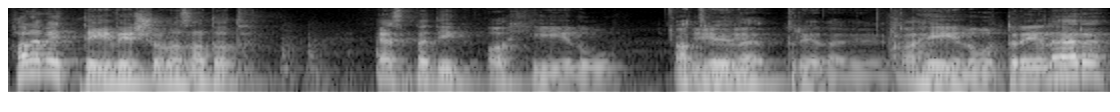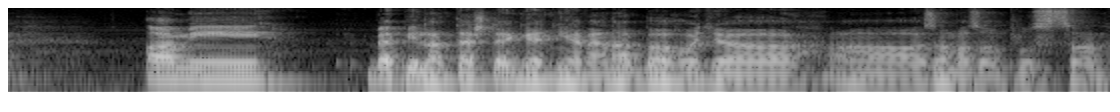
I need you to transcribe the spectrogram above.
hanem egy tévésorozatot. Ez pedig a Halo. A trailer, trailer. A Halo trailer, ami bepillantást enged nyilván abba, hogy a, a, az Amazon Plus-on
